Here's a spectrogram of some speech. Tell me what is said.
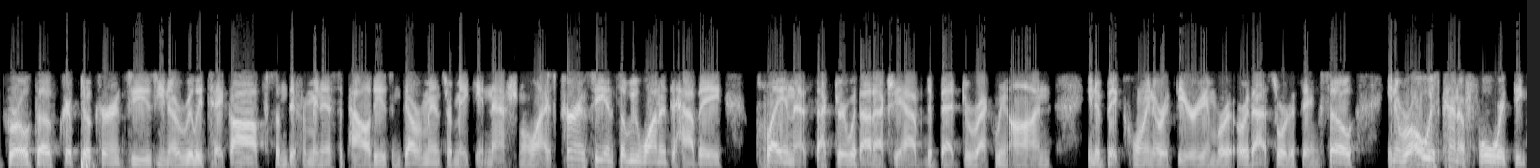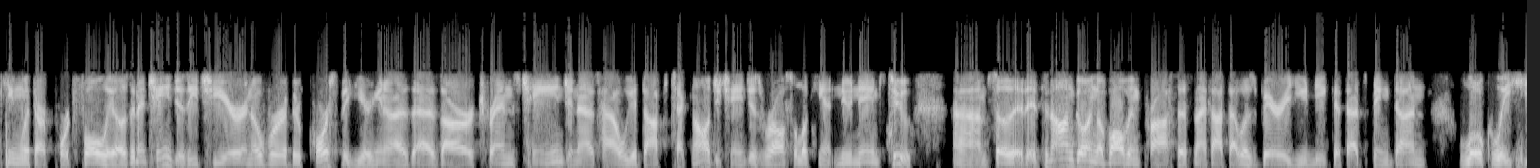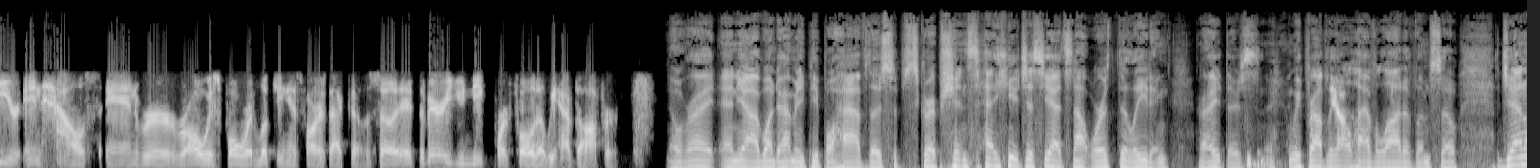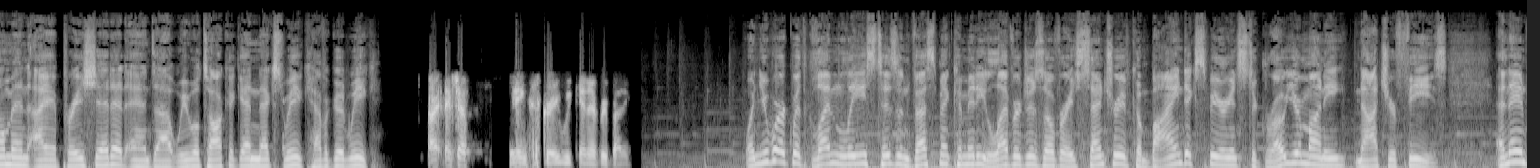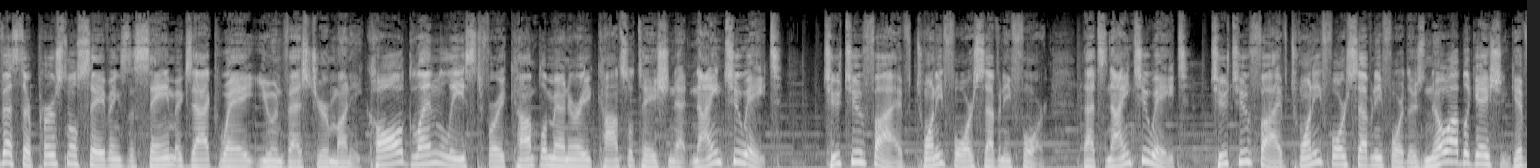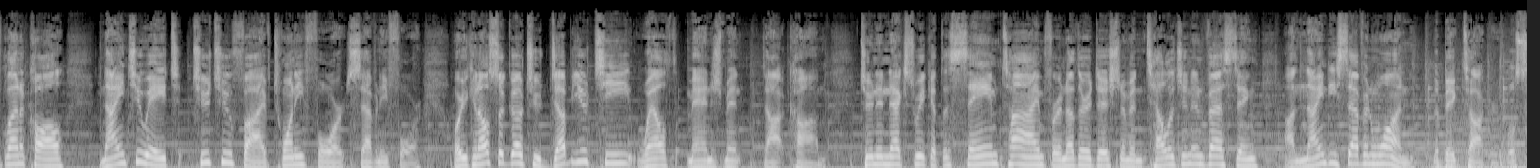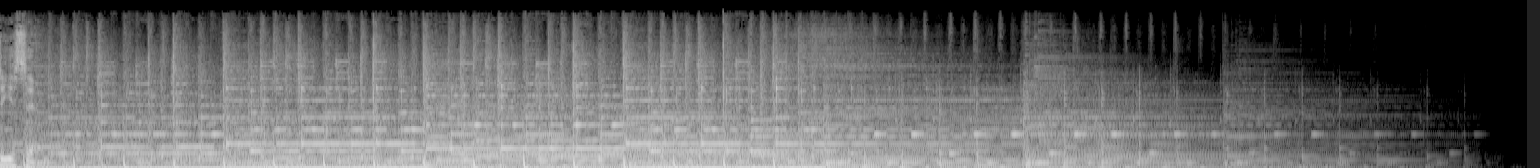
growth of cryptocurrencies, you know, really take off. Some different municipalities and governments are making it nationalized currency, and so we wanted to have a play in that sector without actually having to bet directly on, you know, Bitcoin or Ethereum or, or that sort of thing. So, you know, we're always kind of forward thinking with our portfolios, and it changes each year and over the course of the year. You know, as as our trends change and as how we adopt technology changes, we're also looking at new names too. Um, so it, it's an ongoing, evolving process, and I thought that was very unique that that's being done locally here in house, and we're we're always forward looking as far as that goes. So it's a very unique portfolio that we have to offer. All right, and yeah, I wonder how many people have those subscriptions that you just yeah, it's not worth deleting, right? There's we probably yeah. all have a lot of them. So, gentlemen, I appreciate it, and uh, we will talk again next week. Have a good week. All right, thanks, Jeff. Thanks. Great weekend, everybody. When you work with Glenn Leest, his investment committee leverages over a century of combined experience to grow your money, not your fees. And they invest their personal savings the same exact way you invest your money. Call Glenn Leest for a complimentary consultation at 928 225 2474. That's 928 225 2474. There's no obligation. Give Glenn a call, 928 225 2474. Or you can also go to WTWealthManagement.com. Tune in next week at the same time for another edition of Intelligent Investing on 97.1 The Big Talker. We'll see you soon.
